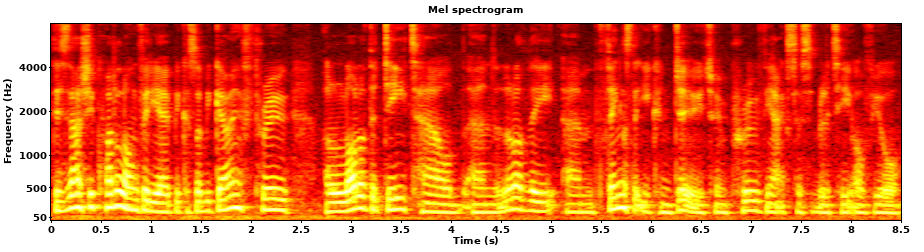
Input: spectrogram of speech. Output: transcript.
This is actually quite a long video because I'll be going through a lot of the detail and a lot of the um, things that you can do to improve the accessibility of your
